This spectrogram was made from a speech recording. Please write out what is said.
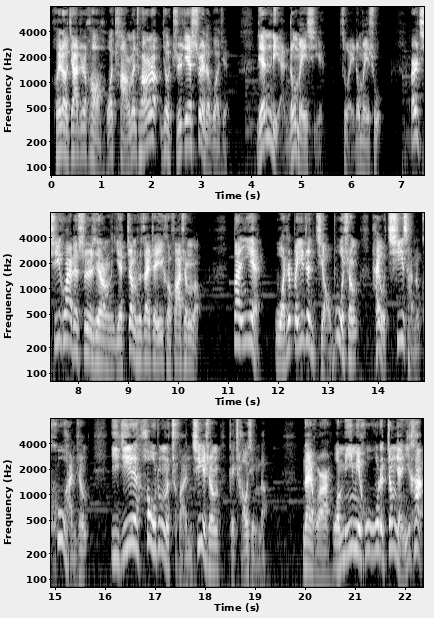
回到家之后，我躺在床上就直接睡了过去，连脸都没洗，嘴都没漱。而奇怪的事情也正是在这一刻发生了。半夜，我是被一阵脚步声，还有凄惨的哭喊声，以及厚重的喘气声给吵醒的。那会儿，我迷迷糊糊的睁眼一看，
